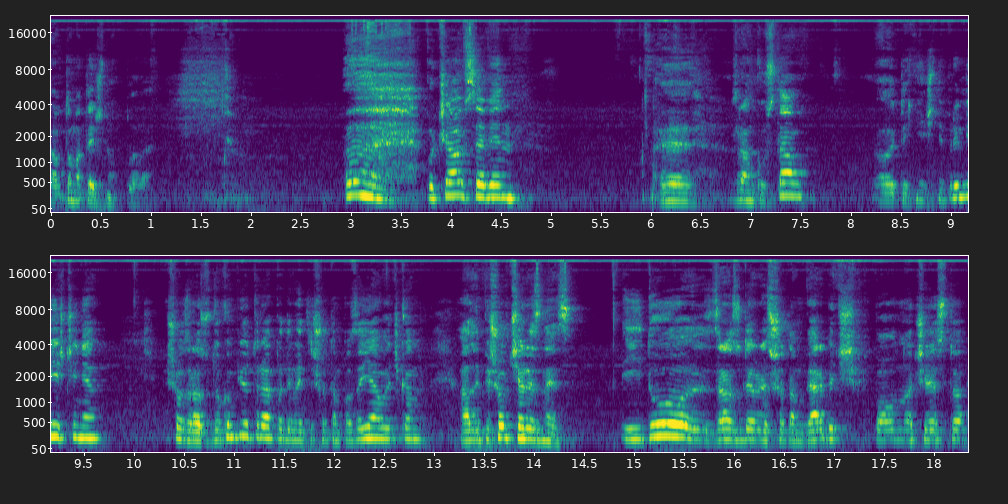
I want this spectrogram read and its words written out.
автоматично впливе. Почався він. Е, зранку встав, е, технічні приміщення. Пішов зразу до комп'ютера, подивитися, що там по заявочкам, але пішов через низ. І йду, зразу дивлюсь, що там гарбіч повно, чисто.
